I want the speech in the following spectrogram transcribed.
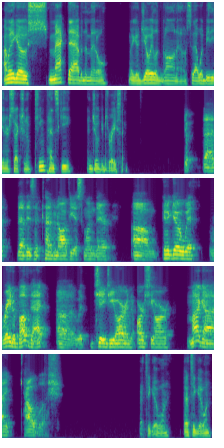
I'm gonna go smack dab in the middle I'm gonna go Joey Logano. So that would be the intersection of Team Penske and Joe Gibbs Racing. Yep, that that is a kind of an obvious one there. Um, gonna go with right above that uh, with JGR and RCR. My guy, Kyle Busch. That's a good one. That's a good one.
